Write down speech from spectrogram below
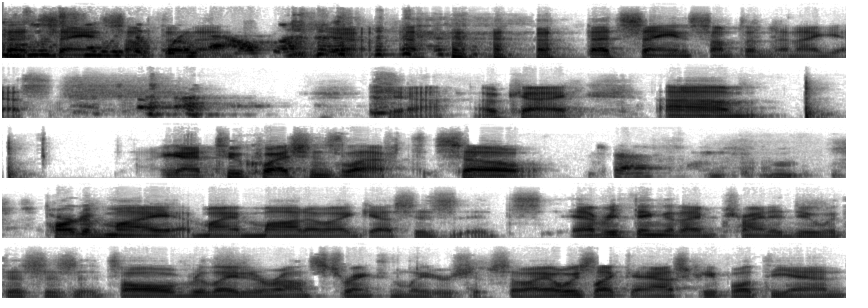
that's saying something. Then. yeah, that's saying something. Then I guess. Yeah. Okay. Um, I got two questions left. So, okay. part of my my motto, I guess, is it's everything that I'm trying to do with this is it's all related around strength and leadership. So I always like to ask people at the end,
